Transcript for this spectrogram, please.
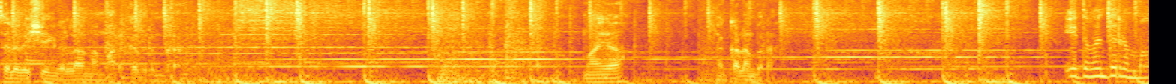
சில விஷயங்கள்லாம் நான் மறக்க விரும்புறேன். மாயா நான் கிளம்புறேன். இது வந்துடுறமா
